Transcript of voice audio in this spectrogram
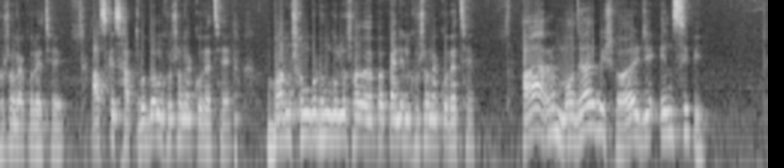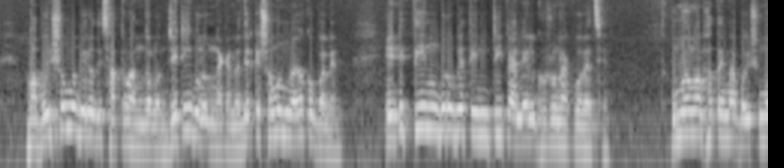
ঘোষণা করেছে। আজকে ছাত্রদল ঘোষণা করেছে। বাম সংগঠনগুলো প্যানেল ঘোষণা করেছে। আর মজার বিষয় যে এনসিপি বা বৈষম্য বিরোধী ছাত্র আন্দোলন, যেটিই বলুন না কেন, এদেরকে সমন্বয়কও বলেন, এটি তিন গ্রুপে তিনটি প্যানেল ঘোষণা করেছে। উমামা ফাতেমা বৈষম্য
